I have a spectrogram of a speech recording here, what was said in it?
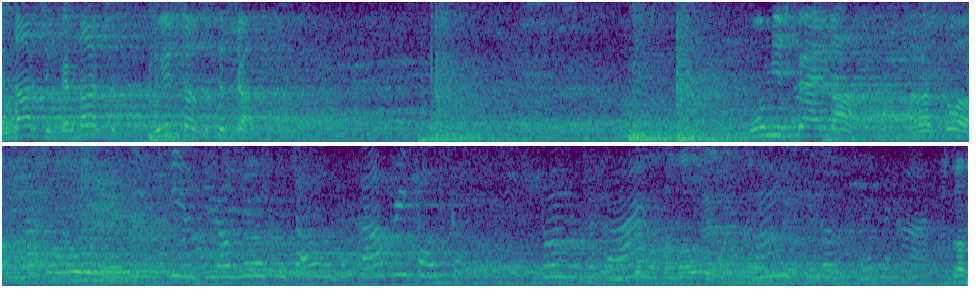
Ельдарчик, Ельдарчик, вийшов зустрічати. Умничка, Ельдар. Хорошо. И у тебя была сначала вот такая прическа, потом вот такая, потом у тебя вот такая. Штраф.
